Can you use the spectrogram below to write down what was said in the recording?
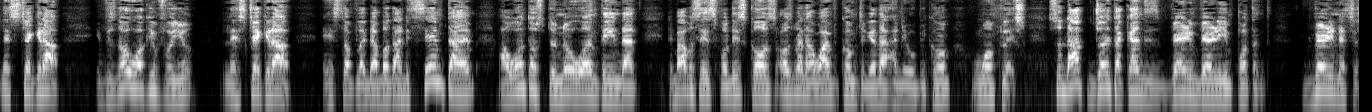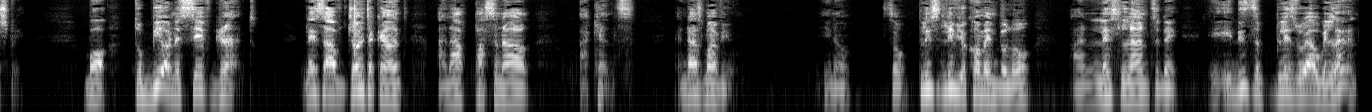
Let's check it out. If it's not working for you, let's check it out and stuff like that. But at the same time, I want us to know one thing that the Bible says for this cause, husband and wife come together and they will become one flesh. So that joint account is very, very important, very necessary. But to be on a safe ground, let's have joint account and have personal accounts. And that's my view, you know. So please leave your comment below and let's learn today. This is a place where we learn.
